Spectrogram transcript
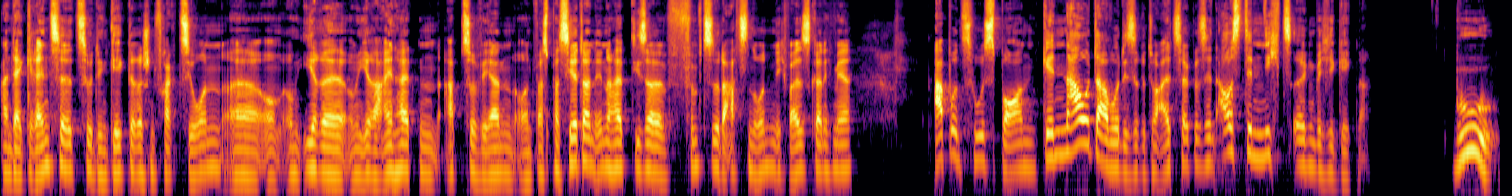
an der Grenze zu den gegnerischen Fraktionen, äh, um, um, ihre, um ihre Einheiten abzuwehren. Und was passiert dann innerhalb dieser 15 oder 18 Runden? Ich weiß es gar nicht mehr. Ab und zu spawnen genau da, wo diese Ritualzirkel sind, aus dem Nichts irgendwelche Gegner. Buh.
